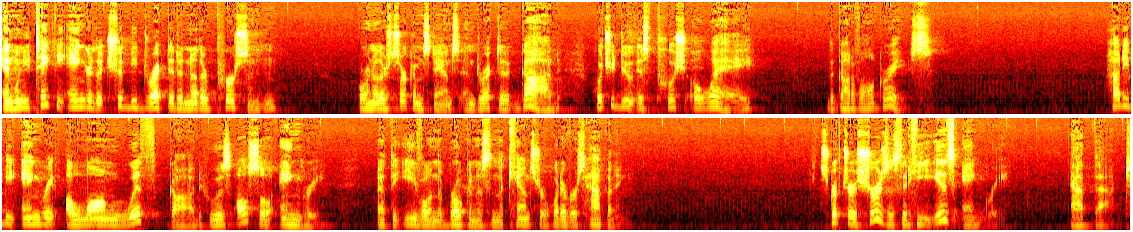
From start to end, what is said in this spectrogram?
And when you take the anger that should be directed at another person or another circumstance and direct at God, what you do is push away the God of all grace. How do you be angry along with God, who is also angry at the evil and the brokenness and the cancer, whatever is happening? Scripture assures us that he is angry at that.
